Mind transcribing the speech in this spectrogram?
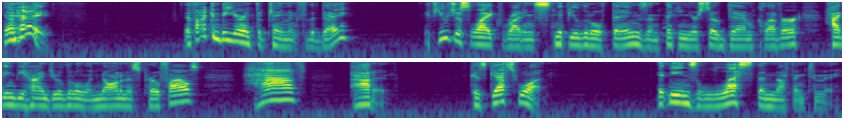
And hey, if I can be your entertainment for the day, if you just like writing snippy little things and thinking you're so damn clever, hiding behind your little anonymous profiles, have at it. Because guess what? It means less than nothing to me.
